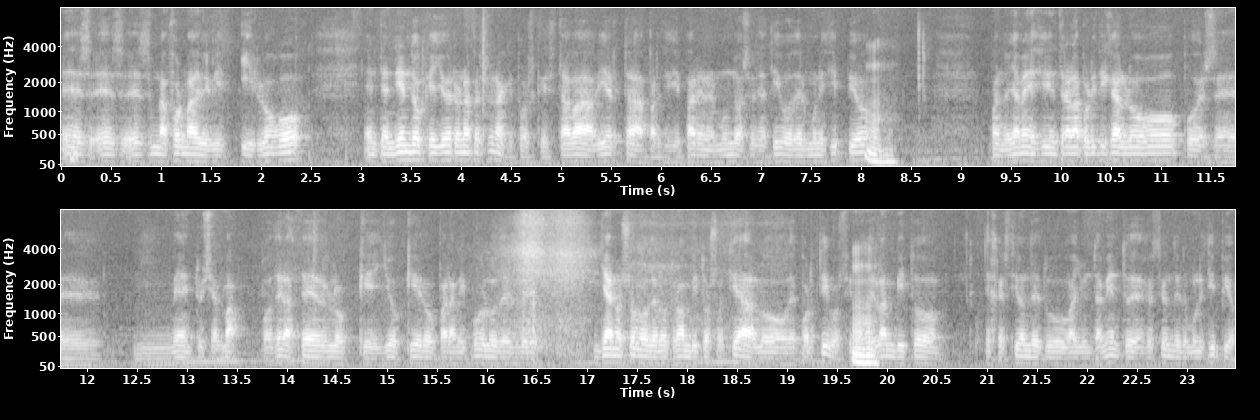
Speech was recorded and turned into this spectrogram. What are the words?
es, es- es una forma de vivir. Y luego, entendiendo que yo era una persona que, pues, que estaba abierta a participar en el mundo asociativo del municipio, cuando ya me decidí entrar a la política, luego pues eh, me ha entusiasmado poder hacer lo que yo quiero para mi pueblo desde ya no solo del otro ámbito social o deportivo, sino del ámbito de gestión de tu ayuntamiento, de gestión de tu municipio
